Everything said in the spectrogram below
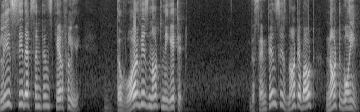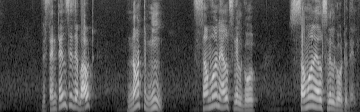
please see that sentence carefully, the verb is not negated. The sentence is not about not going, the sentence is about not me, someone else will go, someone else will go to Delhi,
